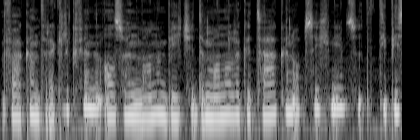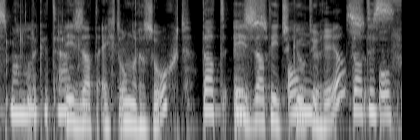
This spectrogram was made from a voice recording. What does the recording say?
vaak aantrekkelijk vinden als hun man een beetje de mannelijke taken op zich neemt, zo de typisch mannelijke taken. Is dat echt onderzocht? Dat Is, dat iets cultureels? Dat is, Of,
